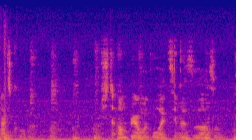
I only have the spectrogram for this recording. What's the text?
That's cool. Just an Umbreon with a lightsaber, is awesome.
